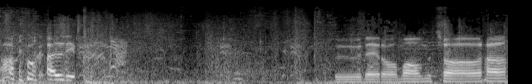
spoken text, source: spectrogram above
아포칼립. 그대로 멈춰라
